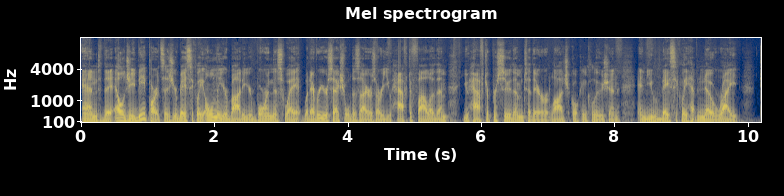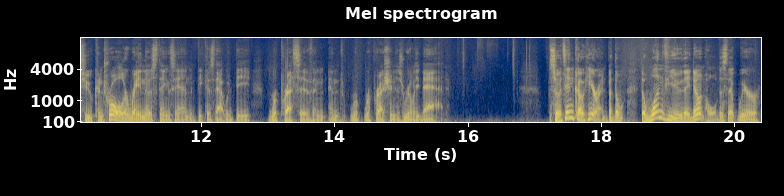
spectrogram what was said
And the LGB part says you're basically only your body, you're born this way, whatever your sexual desires are, you have to follow them, you have to pursue them to their logical conclusion, and you basically have no right to control or rein those things in because that would be repressive and, and re- repression is really bad. So it's incoherent, but the, the one view they don't hold is that we're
